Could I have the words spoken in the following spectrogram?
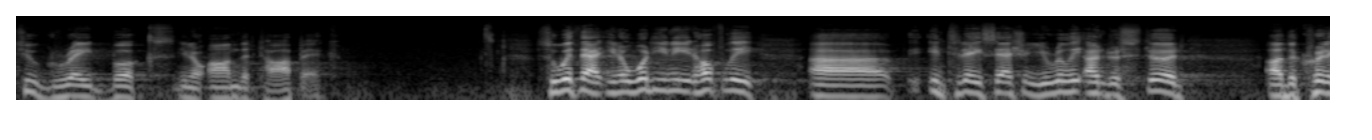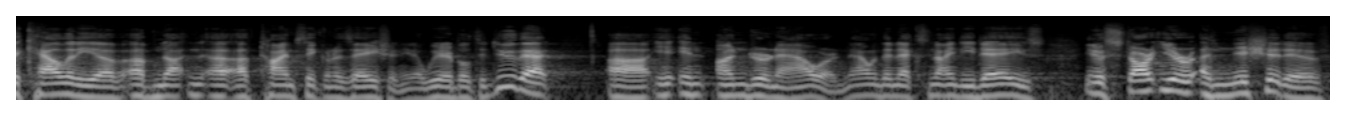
two great books, you know, on the topic. So with that, you know, what do you need? Hopefully, uh, in today's session, you really understood uh, the criticality of, of, not, uh, of, time synchronization. You know, we were able to do that uh, in, in, under an hour. Now, in the next 90 days, you know, start your initiative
